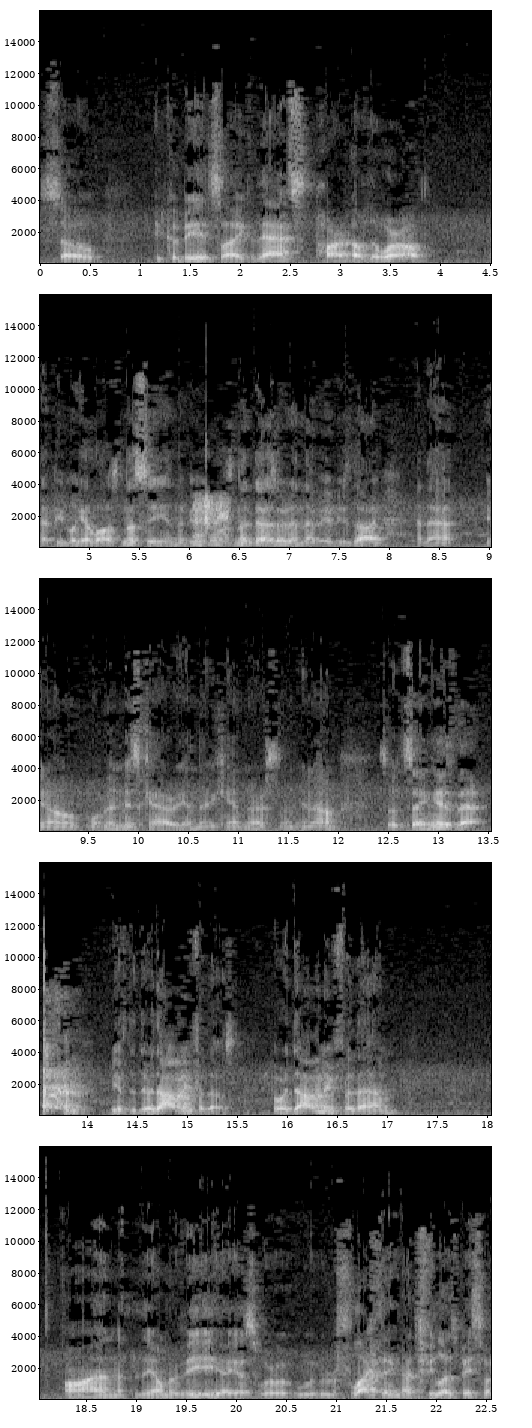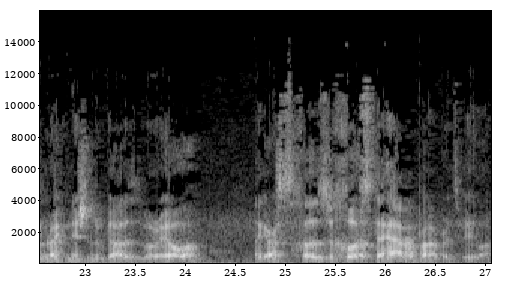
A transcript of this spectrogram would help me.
So it could be it's like that's part of the world that people get lost in the sea and that people get lost in the desert and that babies die and that you know women miscarry and they can't nurse and you know. So it's saying is that we have to do davening for those, but we're davening for them on the Yom Revi'i, I guess we're, we're reflecting our tefillah is based on recognition of God as a Borei Olam. Like our zechus to have a proper tefillah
